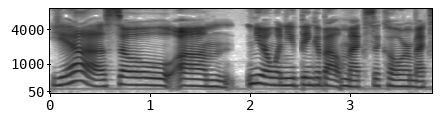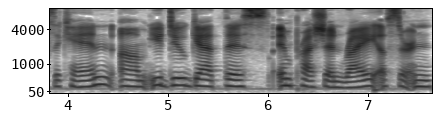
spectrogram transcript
Yeah, so um, you know when you think about Mexico or Mexican, um, you do get this impression, right, of certain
